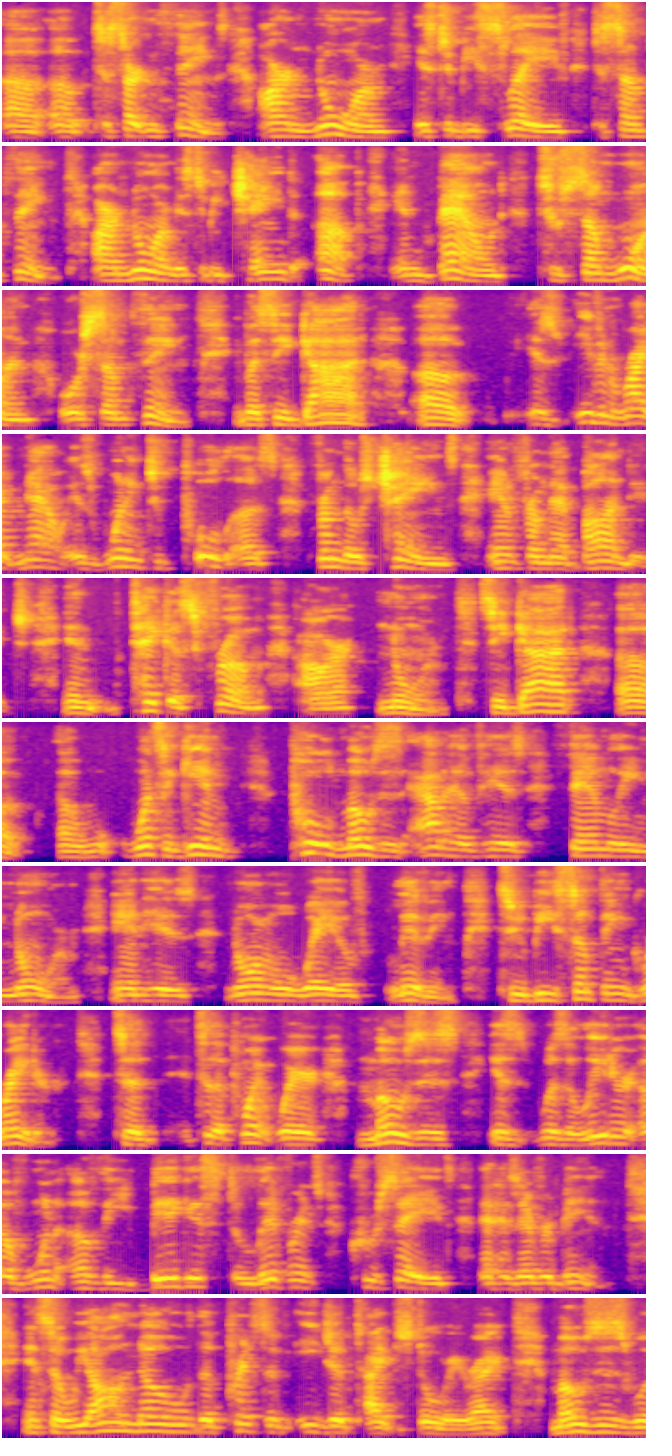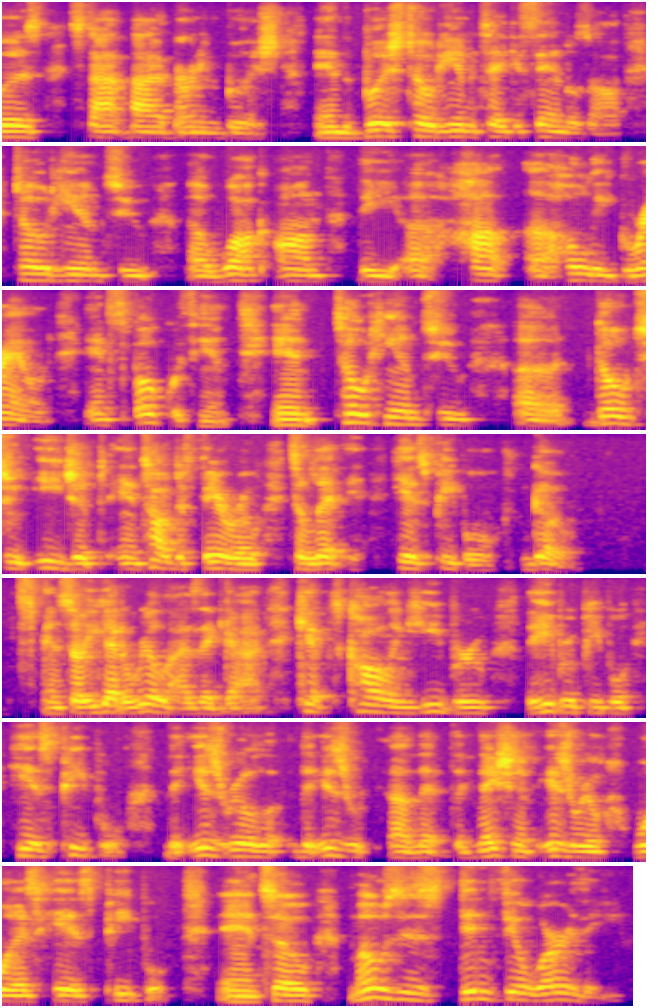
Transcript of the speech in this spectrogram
uh, uh, to certain things. Our norm is to be slave to something. Our norm is to be chained up and bound to someone or something. But see, God uh, is even right now is wanting to pull us from those chains and from that bondage and take us from our norm. See, God uh, uh, once again pulled Moses out of his family norm and his normal way of living to be something greater to to the point where Moses is was a leader of one of the biggest deliverance crusades that has ever been. And so we all know the Prince of Egypt type story, right? Moses was stopped by a burning bush, and the bush told him to take his sandals off, told him to uh, walk on the uh, ho- uh, holy ground, and spoke with him, and told him to uh, go to Egypt and talk to Pharaoh to let his people go. And so you got to realize that God kept calling Hebrew, the Hebrew people, His people. The Israel, the Israel, uh, that the nation of Israel was His people. And so Moses didn't feel worthy.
